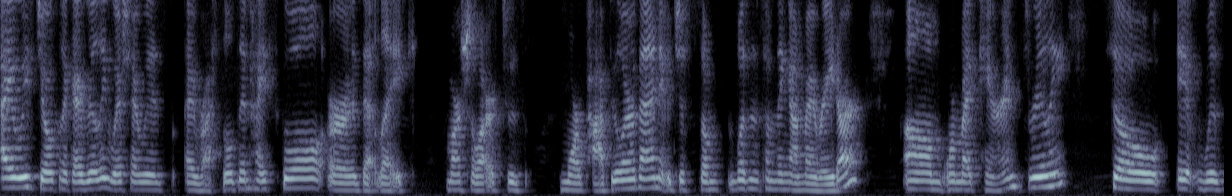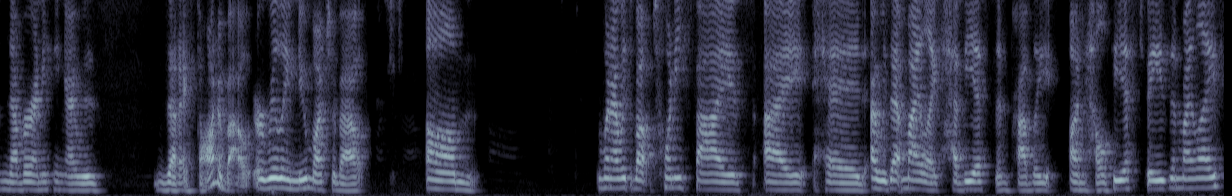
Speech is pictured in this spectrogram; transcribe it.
I always joke like I really wish I was I wrestled in high school or that like martial arts was more popular then. It just some wasn't something on my radar, um, or my parents really. So it was never anything I was that I thought about or really knew much about. Um, when I was about 25, I had I was at my like heaviest and probably unhealthiest phase in my life.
